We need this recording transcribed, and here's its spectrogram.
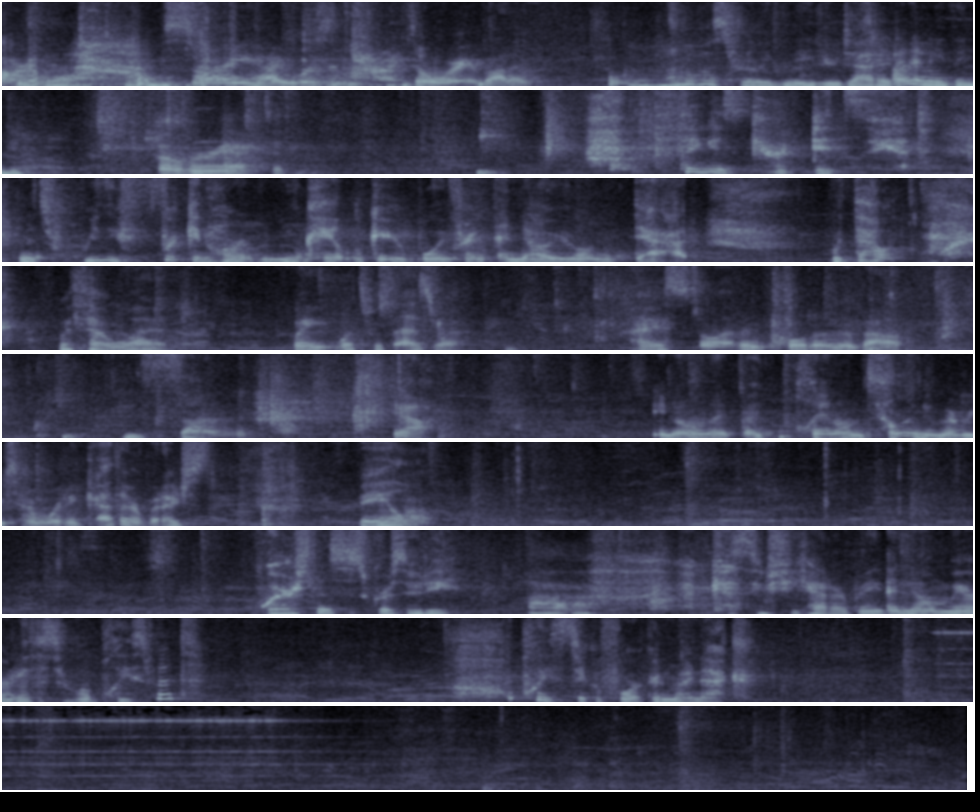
Aria, I'm sorry. I wasn't trying. Don't worry about it. None of us really believe your dad had anything to. Overreacted. The thing is, Garrett did say it. And it's really freaking hard when you can't look at your boyfriend and now your own dad without. Without what? Wait, what's with Ezra? I still haven't told him about. His son. Yeah. You know, and I, I plan on telling him every time we're together, but I just bail. Where's Mrs. Grizzuti? Uh, I'm guessing she had her baby. And now Meredith is a replacement? Please stick a fork in my neck.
